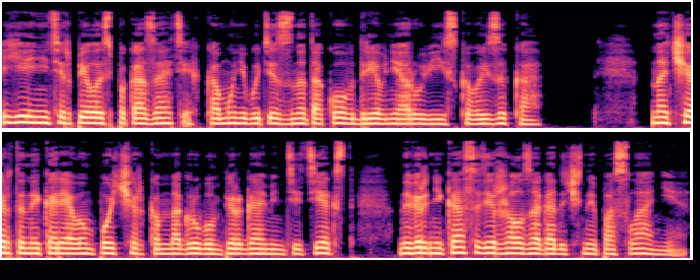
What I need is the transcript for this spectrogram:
Ей не терпелось показать их кому-нибудь из знатоков древнеарувийского языка. Начертанный корявым почерком на грубом пергаменте текст наверняка содержал загадочные послания,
